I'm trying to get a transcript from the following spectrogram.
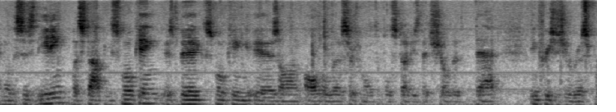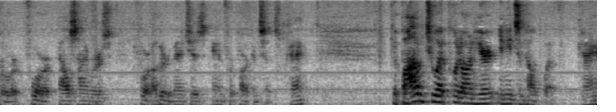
I know this isn't eating, but stopping smoking is big. Smoking is on all the lists. There's multiple studies that show that that increases your risk for, for Alzheimer's, for other dementias and for Parkinson's, okay? The bottom two I put on here, you need some help with, okay?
